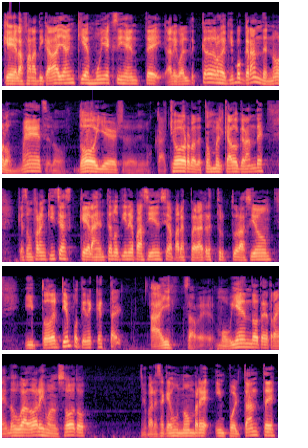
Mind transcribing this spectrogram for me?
que la fanaticada Yankee es muy exigente, al igual que de los equipos grandes, ¿no? Los Mets, los Dodgers, eh, los Cachorros, de estos mercados grandes, que son franquicias que la gente no tiene paciencia para esperar reestructuración y todo el tiempo tienes que estar ahí, ¿sabes? Moviéndote, trayendo jugadores. Juan Soto me parece que es un nombre importante,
